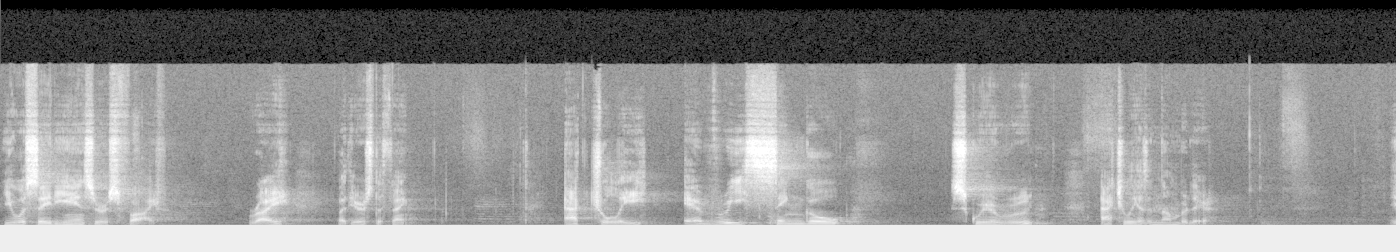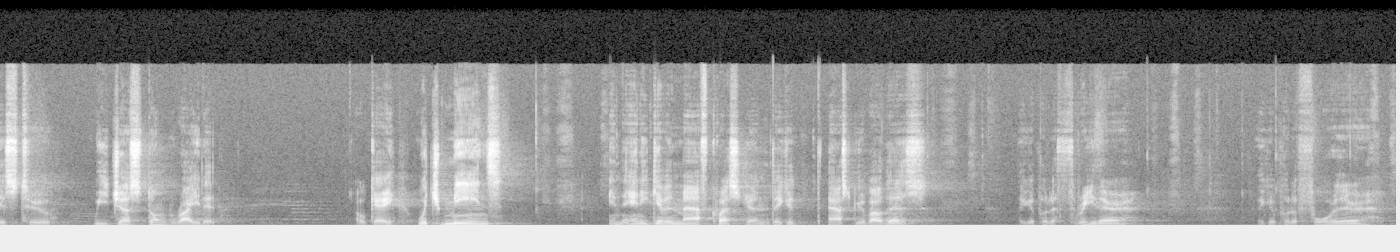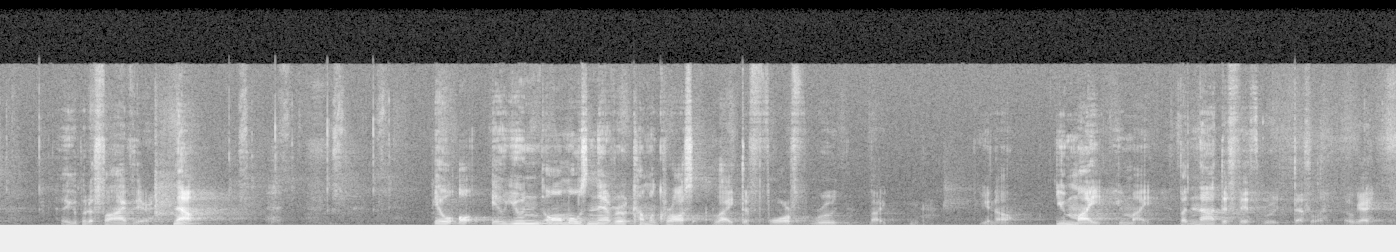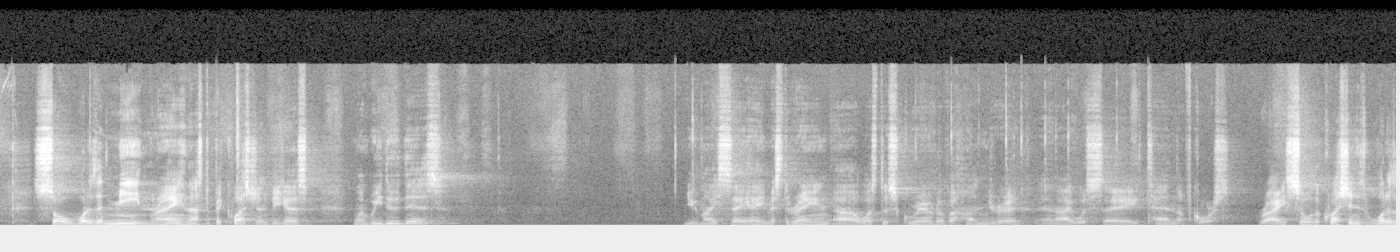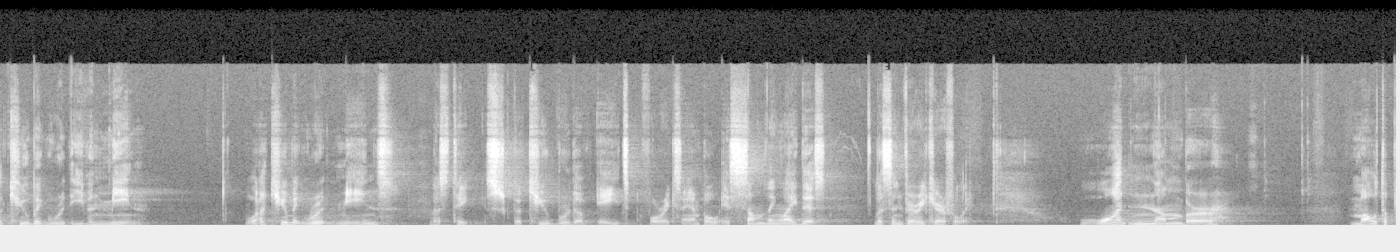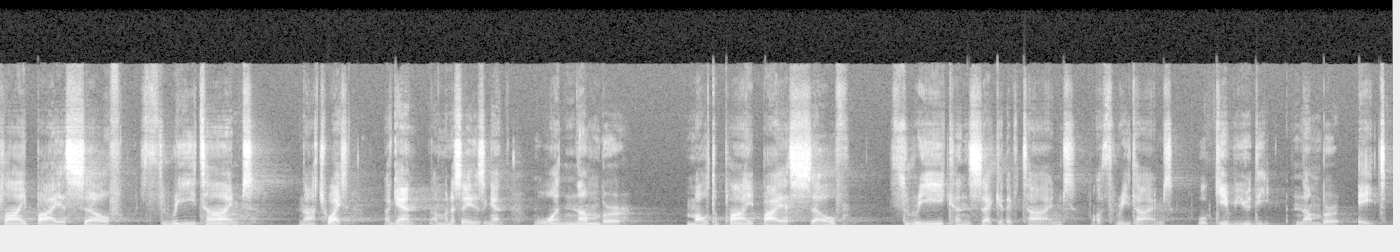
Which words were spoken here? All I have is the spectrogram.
you will say the answer is 5, right? But here's the thing. Actually, every single square root actually has a number there. Is 2. We just don't write it. Okay? Which means in any given math question, they could ask you about this. They could put a 3 there. They could put a 4 there. They could put a 5 there. Now, it'll, it'll, you almost never come across like the fourth root, like, you know, you might, you might, but not the fifth root, definitely, okay? So what does it mean, right? That's the big question because when we do this, you might say, hey, Mr. Ng, uh, what's the square root of 100? And I would say 10, of course, right? So the question is, what does a cubic root even mean? What a cubic root means, let's take the cube root of 8, for example, is something like this. Listen very carefully. What number multiplied by itself three times, not twice. Again, I'm going to say this again. What number multiplied by itself three consecutive times, or three times, will give you the number 8.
